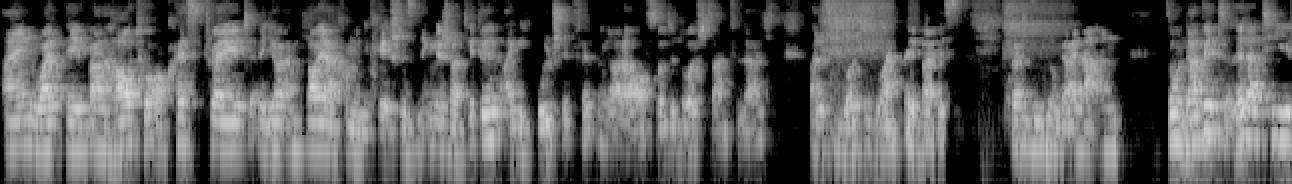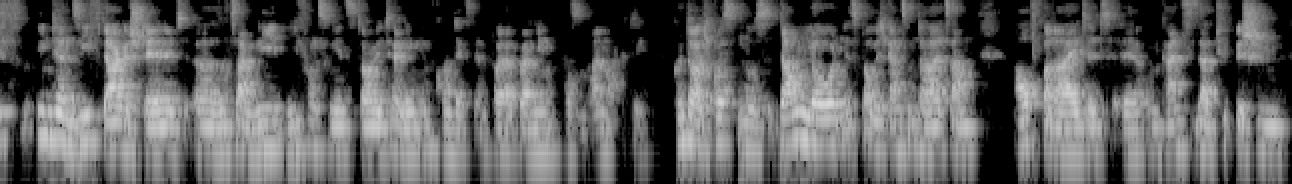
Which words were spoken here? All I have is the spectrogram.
ein White Paper, How to Orchestrate Your Employer Communication. Das ist ein englischer Titel, eigentlich Bullshit fällt mir gerade auf, sollte deutsch sein vielleicht, weil es ein deutsches White Paper ist. Hört sich nur geiler an. So, und da wird relativ intensiv dargestellt, äh, sozusagen, wie, wie funktioniert Storytelling im Kontext Employer Branding und Personalmarketing. Könnt ihr euch kostenlos downloaden, ist, glaube ich, ganz unterhaltsam aufbereitet äh, und keins dieser typischen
